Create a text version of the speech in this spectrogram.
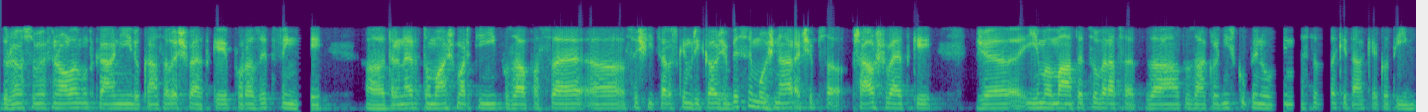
Druhém semifinálovém utkání dokázali Švédky porazit Finky. Uh, trenér Tomáš Martiník po zápase uh, se Švýcarskem říkal, že by si možná radši přál Švédky, že jim máte co vracet za tu základní skupinu. Jste to taky tak jako tým?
